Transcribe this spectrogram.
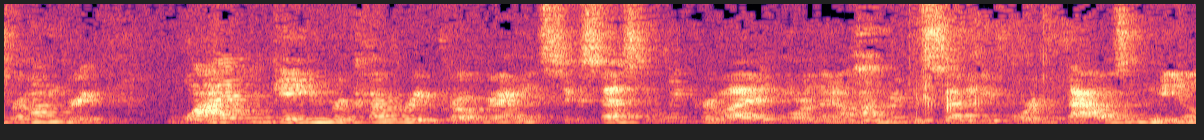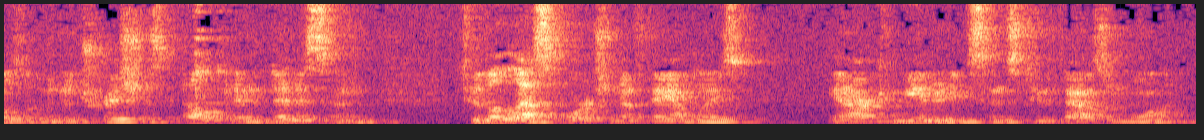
for Hungry. Wild game recovery program that successfully provided more than 174,000 meals of nutritious elk and venison to the less fortunate families in our community since 2001.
